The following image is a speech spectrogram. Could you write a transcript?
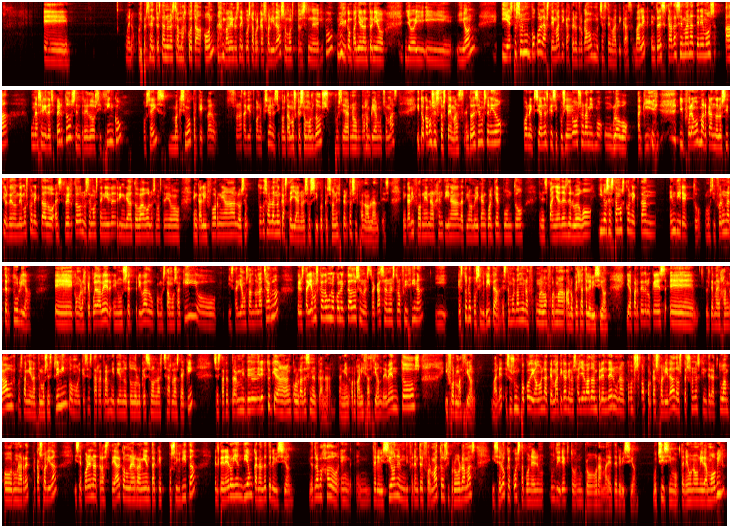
eh, bueno, os presento, esta es nuestra mascota On, ¿vale? No está ahí por casualidad, somos tres en el equipo, mi compañero Antonio, yo y, y, On. Y estas son un poco las temáticas, pero trocamos muchas temáticas, ¿vale? Entonces, cada semana tenemos a una serie de expertos, entre dos y cinco, o seis máximo, porque claro, son hasta diez conexiones. Si contamos que somos dos, pues ya no vamos a ampliar mucho más. Y tocamos estos temas. Entonces hemos tenido conexiones que si pusiéramos ahora mismo un globo aquí y fuéramos marcando los sitios de donde hemos conectado a expertos, los hemos tenido en Trinidad Tobago, los hemos tenido en California, los, todos hablando en castellano, eso sí, porque son expertos hispanohablantes. En California, en Argentina, Latinoamérica, en cualquier punto, en España, desde luego, y nos estamos conectando en directo, como si fuera una tertulia, eh, como las que pueda haber en un set privado, como estamos aquí, o, y estaríamos dando la charla, pero estaríamos cada uno conectados en nuestra casa, en nuestra oficina, y esto lo posibilita. Estamos dando una nueva forma a lo que es la televisión. Y aparte de lo que es eh, el tema de Hangouts, pues también hacemos streaming, como hoy que se está retransmitiendo todo lo que son las charlas de aquí. Se está retransmitiendo en directo y quedarán colgadas en el canal. También organización de eventos y formación. Eso es un poco, digamos, la temática que nos ha llevado a emprender una cosa por casualidad, dos personas que interactúan por una red por casualidad y se ponen a trastear con una herramienta que posibilita el tener hoy en día un canal de televisión. Yo he trabajado en, televisión, en diferentes formatos y programas, y sé lo que cuesta poner un directo en un programa de televisión. Muchísimo. Tener una unidad móvil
